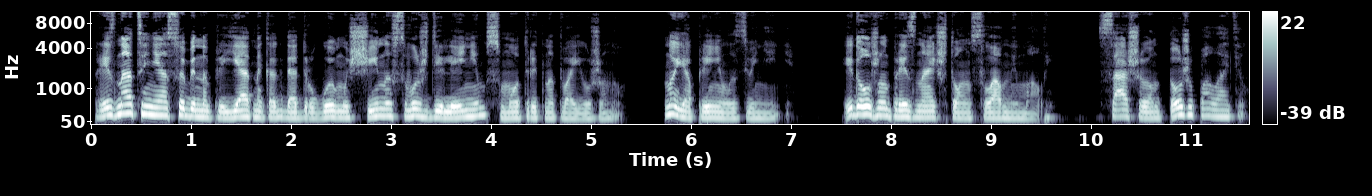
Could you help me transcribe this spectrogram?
Признаться, не особенно приятно, когда другой мужчина с вожделением смотрит на твою жену. Но я принял извинения и должен признать, что он славный малый. С Сашей он тоже поладил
